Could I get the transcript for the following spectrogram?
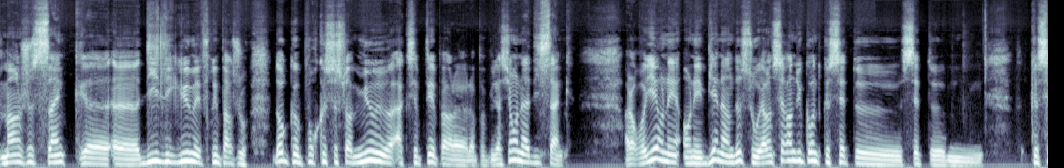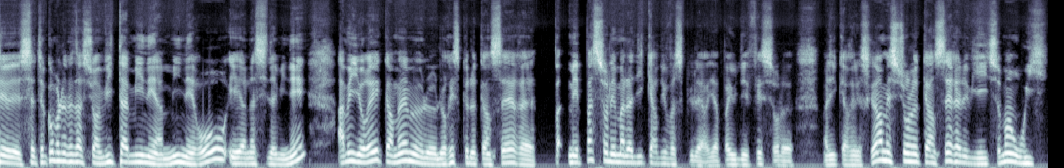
mange 5, euh, 10 euh, légumes et fruits par jour. Donc euh, pour que ce soit mieux accepté par la, population, on a dit 5. Alors vous voyez, on est on est bien en dessous et on s'est rendu compte que cette euh, cette que cette complémentation en vitamines et en minéraux et en acides aminés améliorait quand même le, risque de cancer mais pas sur les maladies cardiovasculaires. Il n'y a pas eu d'effet sur le maladie cardiovasculaire, mais sur le cancer et le vieillissement, oui.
